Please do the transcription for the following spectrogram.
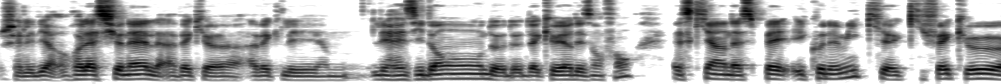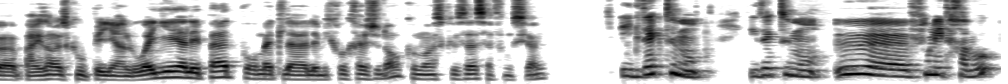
j'allais dire relationnel avec, heu, avec les, hem, les résidents, de de d'accueillir des enfants? Est-ce qu'il y a un aspect économique qui fait que, par exemple, est-ce que vous payez un loyer à l'EHPAD pour mettre la la microcrèche dedans? Comment est-ce que ça, ça fonctionne? Exactement, exactement. Eux, font les travaux,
